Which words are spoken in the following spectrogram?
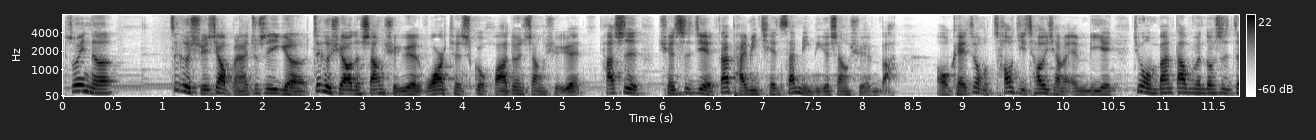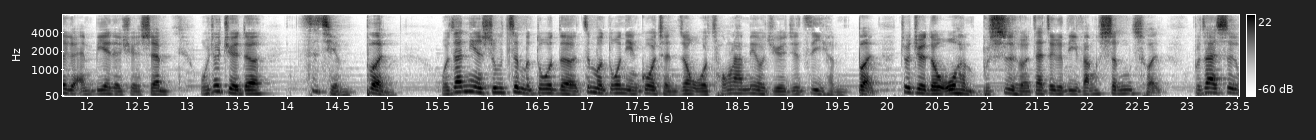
所以呢，这个学校本来就是一个这个学校的商学院，Wharton School 华顿商学院，它是全世界在排名前三名的一个商学院吧。OK，这种超级超级强的 MBA，就我们班大部分都是这个 MBA 的学生，我就觉得自己很笨。我在念书这么多的这么多年过程中，我从来没有觉得自己很笨，就觉得我很不适合在这个地方生存，不再是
